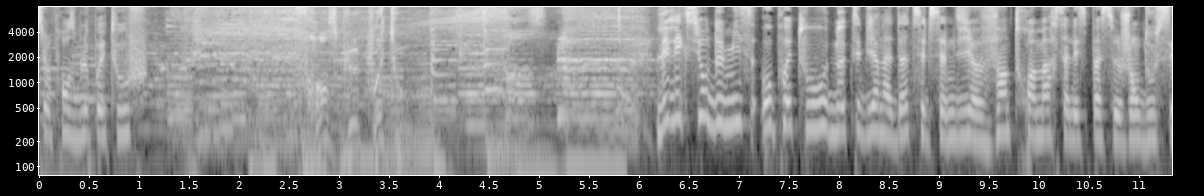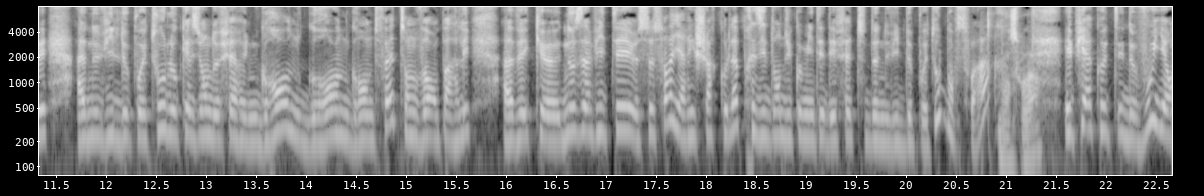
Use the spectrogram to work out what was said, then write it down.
Sur France Bleu Poitou. France Bleu Poitou. L'élection de Miss au Poitou, notez bien la date, c'est le samedi 23 mars à l'espace Jean Doucet à Neuville de Poitou. L'occasion de faire une grande, grande, grande fête. On va en parler avec euh, nos invités ce soir. Il y a Richard Collat, président du comité des fêtes de Neuville de Poitou. Bonsoir. Bonsoir. Et puis à côté de vous, il y a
